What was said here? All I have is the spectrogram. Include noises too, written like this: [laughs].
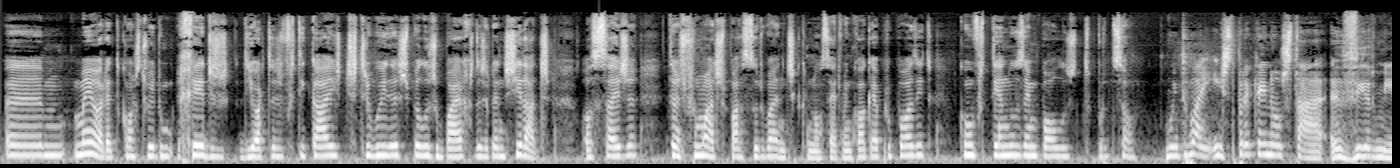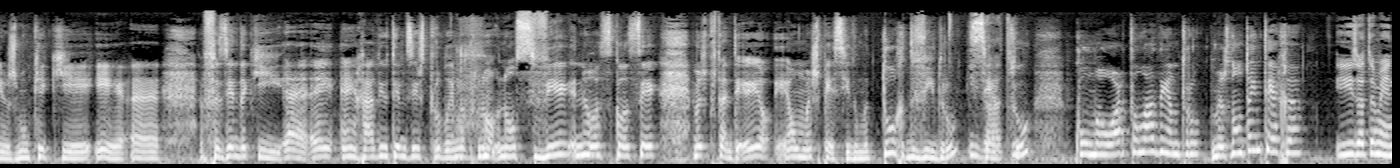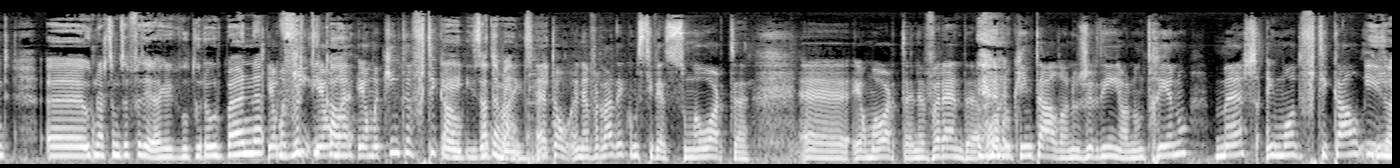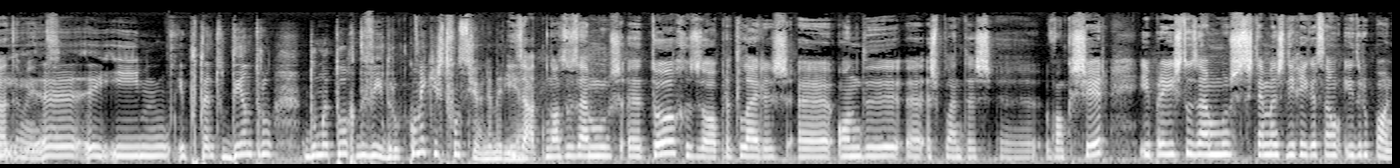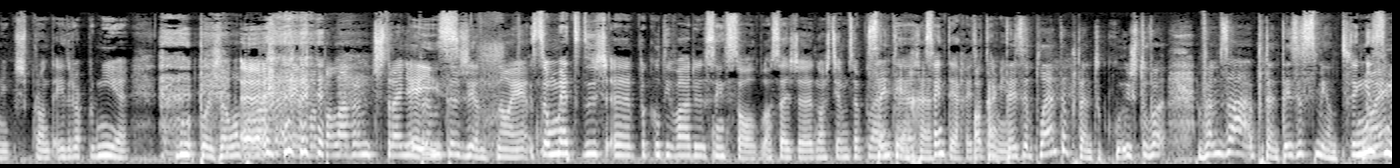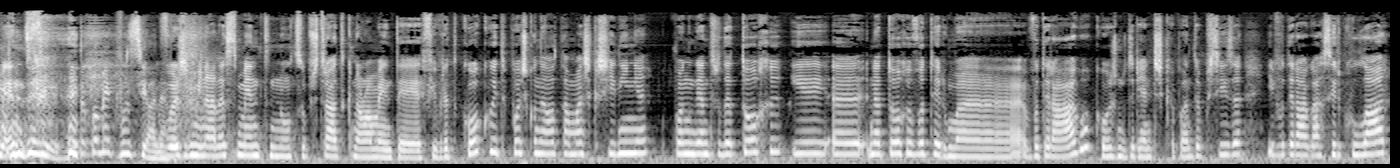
maior é de construir redes de hortas verticais distribuídas pelos bairros das grandes cidades, ou seja, transformar espaços urbanos que não servem qualquer propósito, convertendo-os em polos de produção. Muito bem, isto para quem não está a ver mesmo o que é que é, é uh, fazendo aqui uh, em, em, rádio temos este problema porque não, não, se vê, não se consegue, mas portanto é, é uma espécie de uma torre de vidro, Exato. certo? Com uma horta lá dentro, mas não tem terra. Exatamente. Uh, o que nós estamos a fazer é a agricultura urbana é uma vertical. É uma, é uma quinta vertical. É, exatamente. Então, na verdade, é como se tivesse uma horta, uh, é uma horta na varanda, [laughs] ou no quintal, ou no jardim, ou num terreno, mas em modo vertical exatamente. E, uh, e, e, portanto, dentro de uma torre de vidro. Como é que isto funciona, Maria? Exato. Nós usamos torres ou prateleiras onde as plantas vão crescer e para isto usamos sistemas de irrigação hidropónicos. Pronto, a hidroponia Pois é uma [laughs] palavra, é uma palavra muito estranha [laughs] é para isso. muita gente, não é? São métodos uh, para cultivar sem solo, ou seja, nós temos a planta sem terra. Sem terra, exatamente. Okay, tens a planta, portanto, isto va vamos a, portanto, tens a semente. Tenho a é? semente. Sim. Então como é que funciona? Vou germinar a semente num substrato que normalmente é fibra de coco e depois quando ela está mais crescidinha, ponho dentro da torre e uh, na torre vou ter uma vou ter a água com os nutrientes que a planta precisa e vou ter a água a circular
